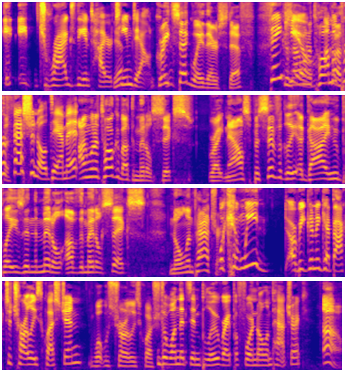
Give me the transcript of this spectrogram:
It, it drags the entire team down. Great segue there, Steph. Thank you. I wanna talk I'm a about the- professional, damn it. I'm going to talk about the middle six right now, specifically a guy who plays in the middle of the middle six, Nolan Patrick. Well, can we? Are we going to get back to Charlie's question, What was Charlie's question? the one that's in blue right before Nolan Patrick? oh,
